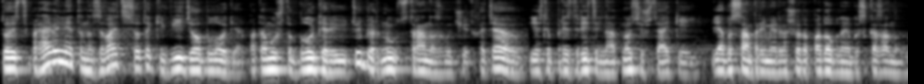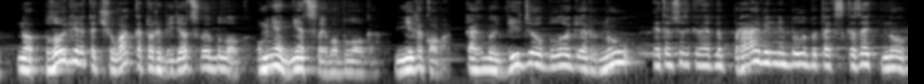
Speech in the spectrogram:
То есть правильнее это называть все-таки видеоблогер, потому что блогер и ютубер, ну, странно звучит. Хотя, если презрительно относишься, окей. Я бы сам примерно что-то подобное бы сказанул. Но блогер это чувак, который ведет свой блог. У меня нет своего блога. Никакого. Как бы видеоблогер, ну, это все-таки, наверное, правильнее было бы так сказать, но...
